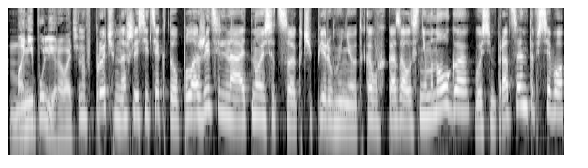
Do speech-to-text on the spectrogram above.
манипулировать. Ну, впрочем, нашлись и те, кто положительно относится к чипированию. Таковых оказалось немного, 8% всего.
